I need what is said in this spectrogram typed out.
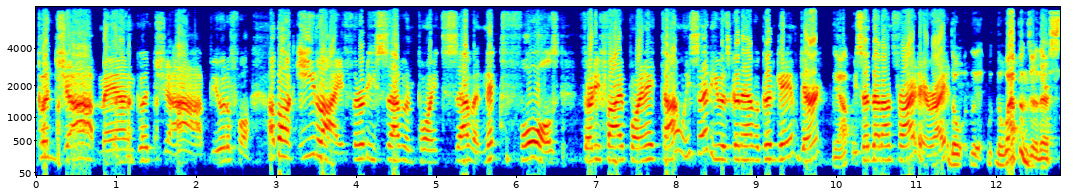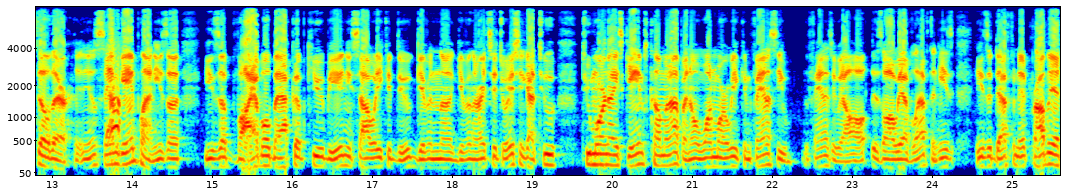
Good job, man. Good job. Beautiful. How about Eli, 37.7. Nick Foles, 35.8. Tom, we said he was going to have a good game, Derek. Yeah. We said that on Friday, right? the, the weapons are there still there. You know, same Yeah. game plan. He's a he's a viable backup QB, and you saw what he could do given the given the right situation. He got two two more nice games coming up. I know one more week in fantasy. The fantasy we all, is all we have left, and he's he's a definite probably a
